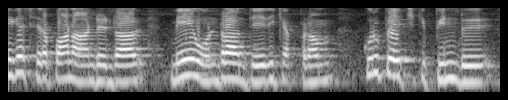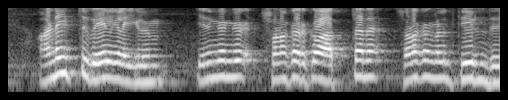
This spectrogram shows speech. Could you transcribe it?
மிக சிறப்பான ஆண்டு என்றால் மே ஒன்றாம் தேதிக்கு அப்புறம் குறுப்பெயர்ச்சிக்கு பின்பு அனைத்து வேல்களைகளும் எங்கெங்கே சுணக்கம் இருக்கோ அத்தனை சுணக்கங்களும் தீர்ந்து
